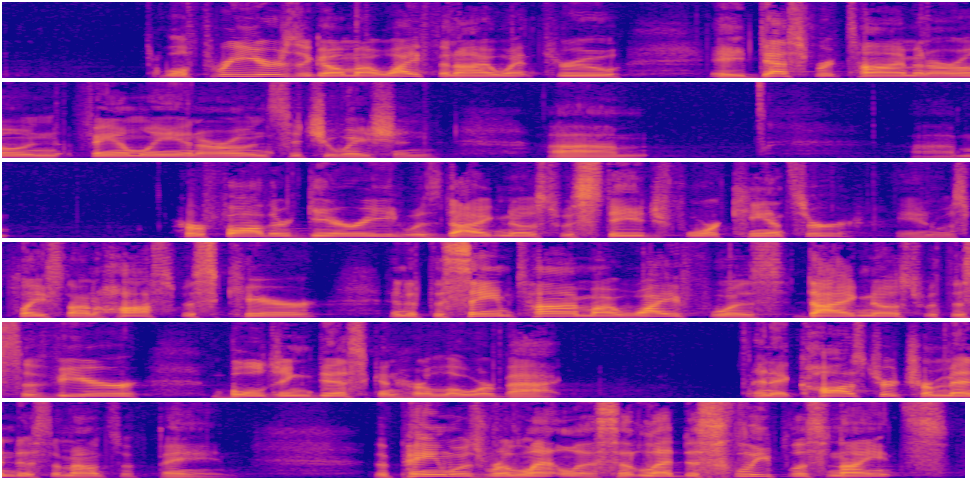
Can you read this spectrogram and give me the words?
Well, three years ago, my wife and I went through a desperate time in our own family and our own situation. Um, um, her father, Gary, was diagnosed with stage four cancer and was placed on hospice care. And at the same time, my wife was diagnosed with a severe bulging disc in her lower back, and it caused her tremendous amounts of pain. The pain was relentless. It led to sleepless nights,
